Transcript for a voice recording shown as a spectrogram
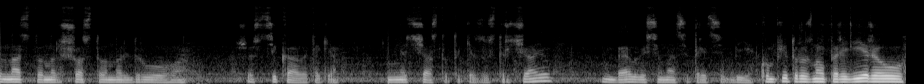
17.06.02. Щось цікаве таке. Не часто таке зустрічаю. Bell 1830B. Комп'ютер знов перевірив,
